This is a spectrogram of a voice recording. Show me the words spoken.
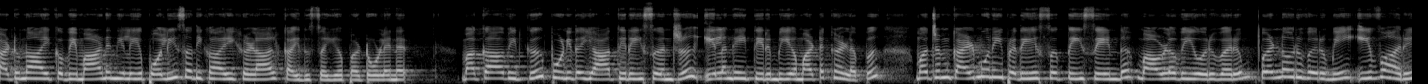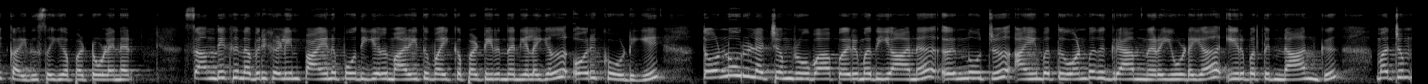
கட்டுநாயக்க விமான நிலைய போலீஸ் அதிகாரிகளால் கைது செய்யப்பட்டுள்ளனர். மக்காவிற்கு புனித யாத்திரை சென்று இலங்கை திரும்பிய மட்டக்களப்பு மற்றும் கல்முனை பிரதேசத்தை சேர்ந்த மௌலவி ஒருவரும் பெண்ணொருவருமே இவ்வாறு கைது செய்யப்பட்டுள்ளனர். சந்தேக நபர்களின் பயணப்போதியில் மறைத்து வைக்கப்பட்டிருந்த நிலையில் ஒரு கோடியே தொண்ணூறு லட்சம் ரூபா பெறுமதியான எண்ணூற்று ஐம்பத்து ஒன்பது கிராம் நிறையுடைய இருபத்தி நான்கு மற்றும்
